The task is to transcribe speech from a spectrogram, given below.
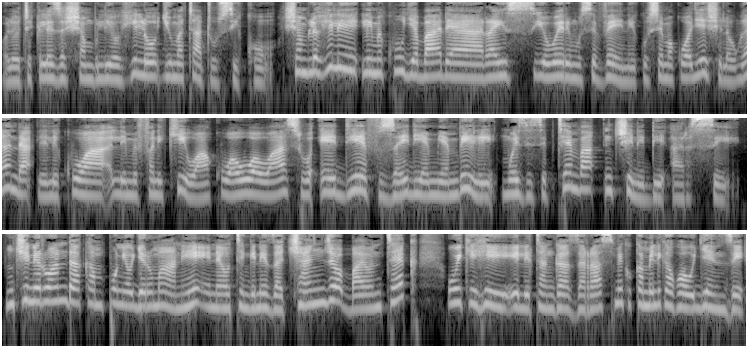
waliotekeleza shambulio hilo Jumatatu usiku. Shambulio hili limekuja baada ya Rais Yoweri Museveni kusema kuwa jeshi la Uganda lilikuwa limefanikiwa kuwaua waasi wa ADF zaidi ya mia mbili mwezi Septemba nchini DRC. Nchini Rwanda, kampuni ya Ujerumani inayotengeneza chanjo BioNTech wiki hii ilitangaza rasmi kukamilika kwa ujenzi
